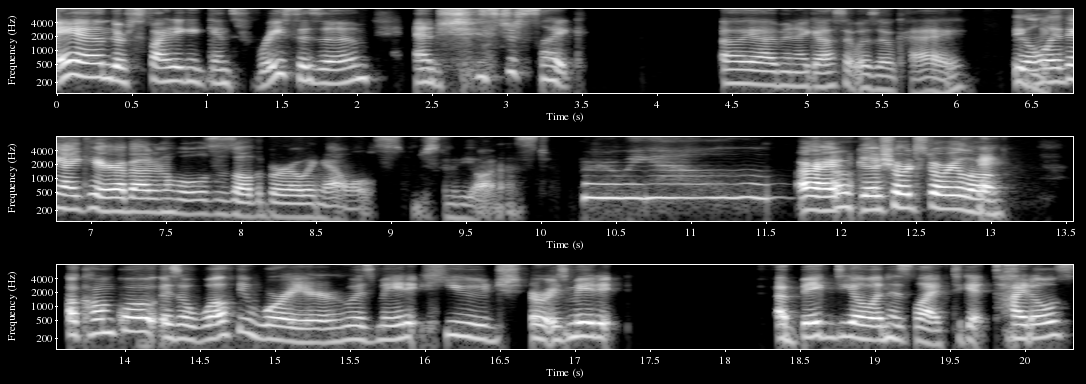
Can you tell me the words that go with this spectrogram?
and there's fighting against racism. And she's just like, oh yeah, I mean, I guess it was okay. The only thing I care about in holes is all the burrowing owls. I'm just gonna be honest. Burrowing out. All right, Oh, go short story long. Okay. Okonkwo is a wealthy warrior who has made it huge or has made it a big deal in his life to get titles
